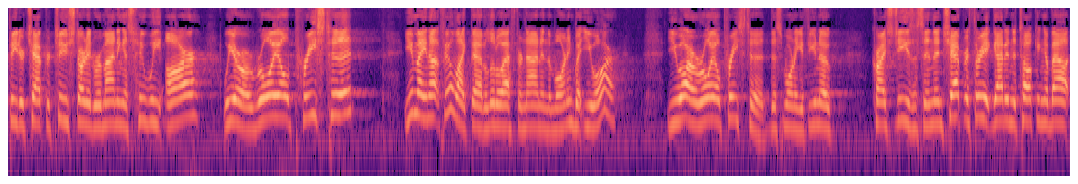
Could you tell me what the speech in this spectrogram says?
Peter chapter 2 started reminding us who we are. We are a royal priesthood you may not feel like that a little after 9 in the morning, but you are. You are a royal priesthood this morning if you know Christ Jesus. And then chapter 3, it got into talking about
